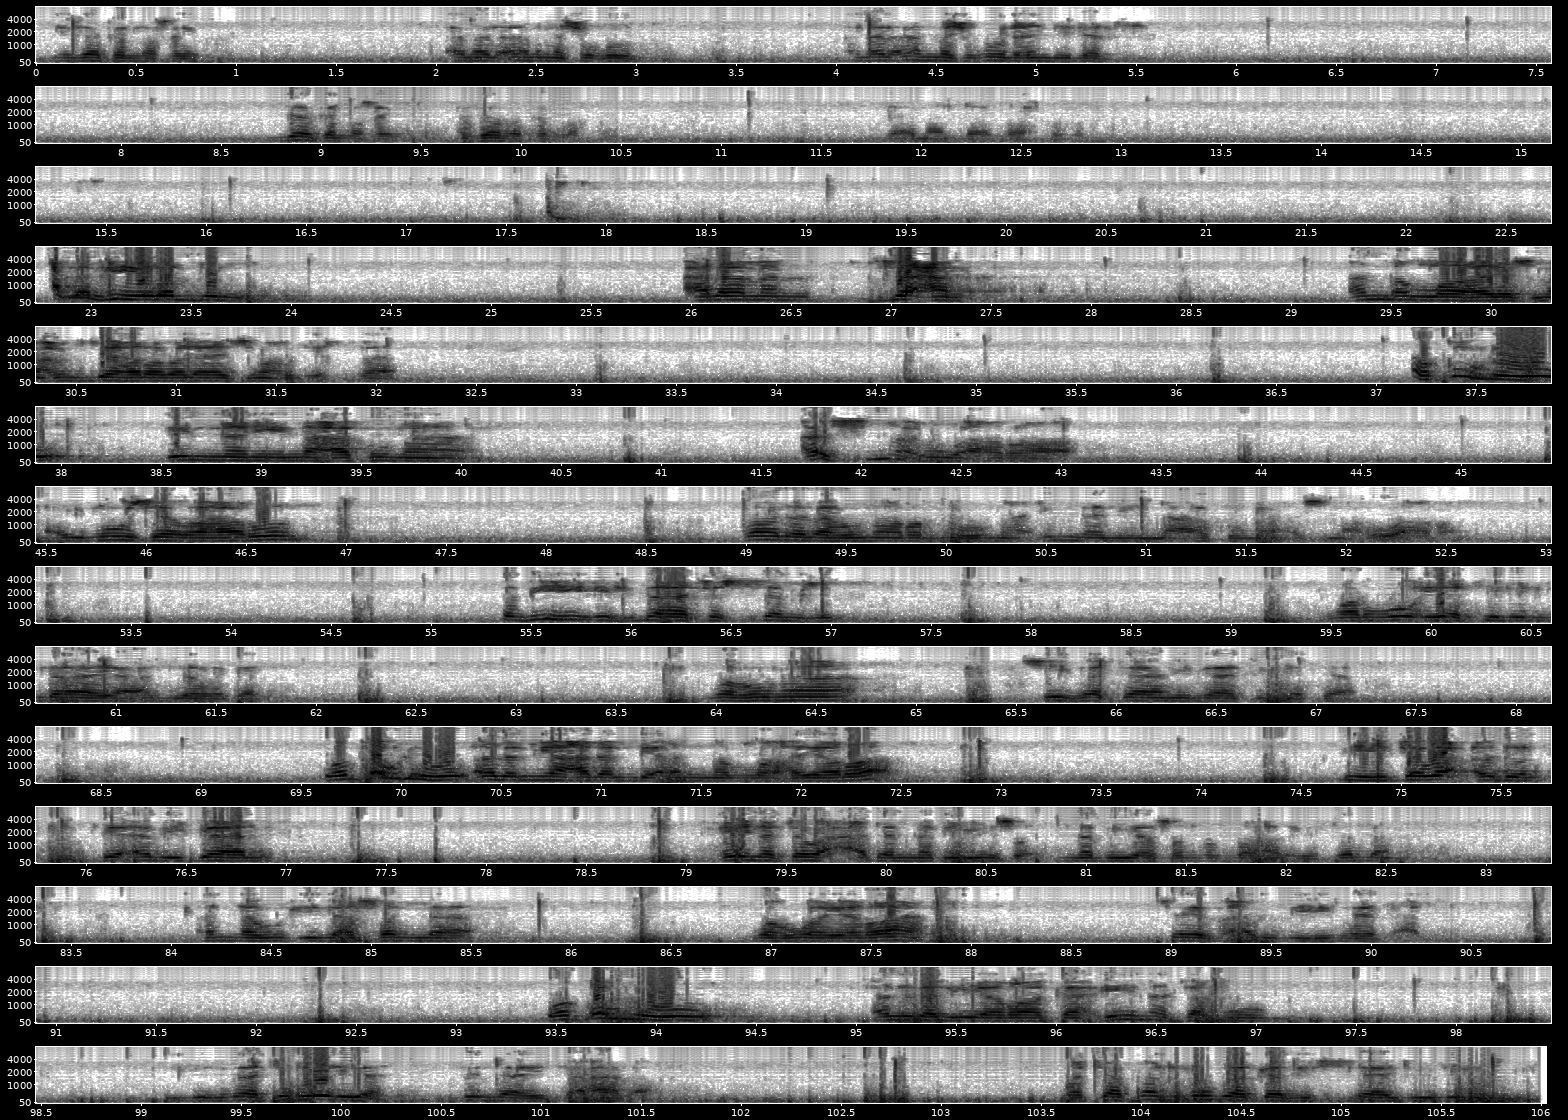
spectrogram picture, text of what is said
جزاك الله خير. أنا الآن مشغول. أنا الآن مشغول عندي درس. جزاك الله خير. أجابك الله. يا الله الله. يحفظك هذا فيه رد على من زعم أن الله يسمع الجهر ولا يسمع الإخفاء. أقوله إنني معكما أسمع وأرى. أي موسى وهارون قال لهما ربهما إنني معكما أسمع وأرى. ففيه إثبات السمع والرؤية لله عز وجل. وهما صفتان ذاتيتان وقوله ألم يعلم بأن الله يرى؟ فيه توعد بأبي جهل حين توعد النبي صلى الله عليه وسلم. أنه إذا صلى وهو يراه سيفعل به ويفعل. وقوله الذي يراك حين تقوم بإثبات الرؤية لله تعالى وتقلبك في الساجدين.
